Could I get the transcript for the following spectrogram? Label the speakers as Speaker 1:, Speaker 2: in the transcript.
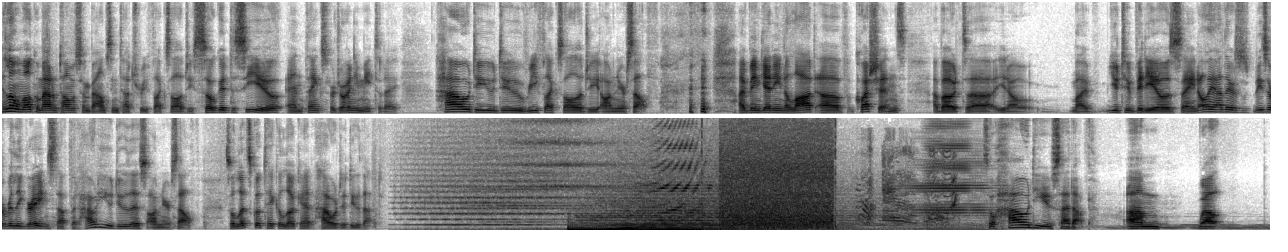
Speaker 1: Hello and welcome, Adam Thomas from Balancing Touch Reflexology. So good to see you and thanks for joining me today. How do you do reflexology on yourself? I've been getting a lot of questions about, uh, you know, my YouTube videos saying, oh yeah, there's these are really great and stuff, but how do you do this on yourself? So let's go take a look at how to do that. So how do you set up? Um, well,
